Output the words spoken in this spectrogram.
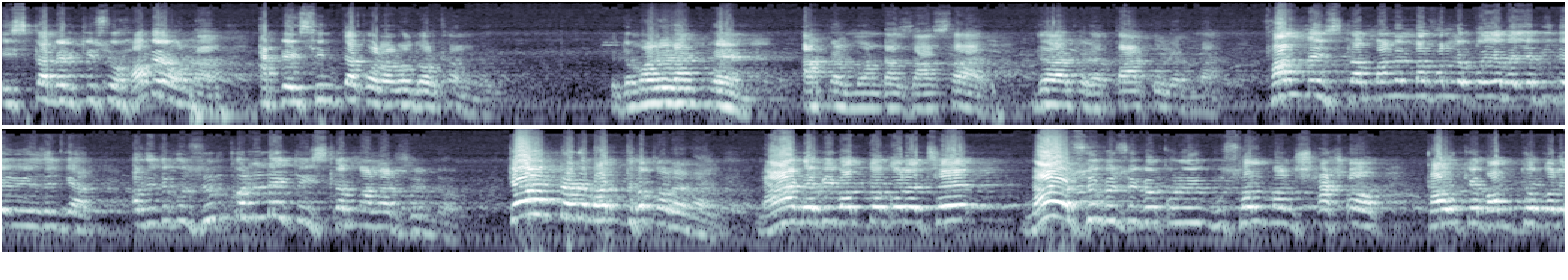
ইসলামের কিছু হবেও না। আপনি চিন্তা করারও দরকার নেই। কিন্তু মনে রাখবেন, আপনার মনটা যা চায়, দয়া করে তা করেন না। ফাললে ইসলাম মানেন না, ফাললে বইয়া ভাইয়া বিদায় হয়ে যায় আপনি তো জোর করে নাই তো ইসলাম মানার জন্য। কেউ আপনারা বাধ্য করে নাই। না নবী বাধ্য করেছে না, যুগে যুগে কোনো মুসলমান শাসক কাউকে বাধ্য করে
